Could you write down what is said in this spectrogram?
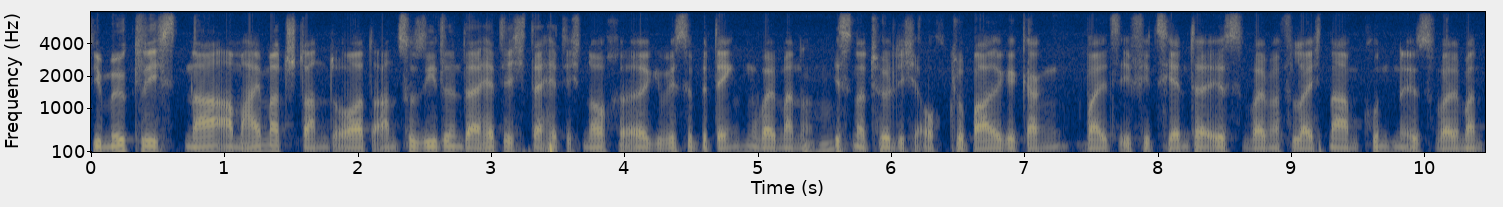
die möglichst nah am Heimatstandort anzusiedeln, da hätte ich, da hätte ich noch äh, gewisse Bedenken, weil man mhm. ist natürlich auch global gegangen, weil es effizienter ist, weil man vielleicht nah am Kunden ist, weil man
